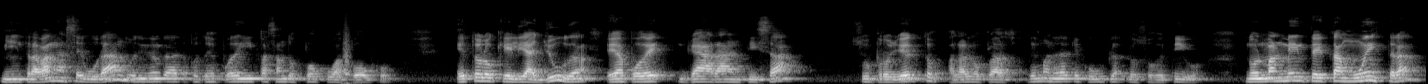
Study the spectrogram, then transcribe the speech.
mientras van asegurando el dinero en cada etapa, entonces pueden ir pasando poco a poco. Esto lo que le ayuda es a poder garantizar su proyecto a largo plazo, de manera que cumpla los objetivos. Normalmente esta muestra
